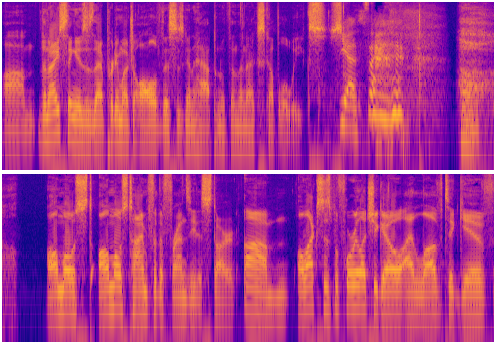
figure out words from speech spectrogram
Um, the nice thing is, is that pretty much all of this is going to happen within the next couple of weeks. So. Yes. oh, almost almost time for the frenzy to start. Um, Alexis, before we let you go, I love to give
